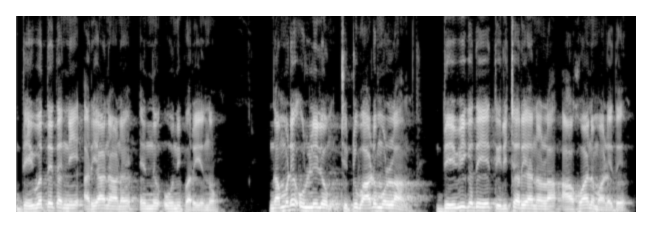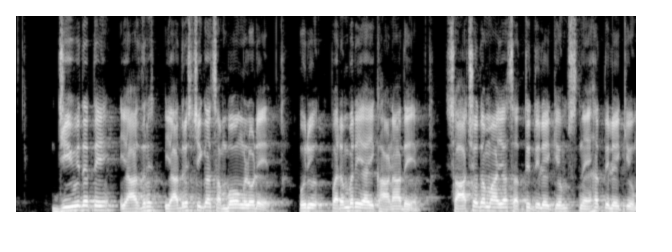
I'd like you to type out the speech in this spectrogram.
ദൈവത്തെ തന്നെ അറിയാനാണ് എന്ന് ഊന്നി പറയുന്നു. നമ്മുടെ ഉള്ളിലും ചുറ്റുപാടുമുള്ള ദൈവികതയെ തിരിച്ചറിയാനുള്ള ആഹ്വാനമാണിത്. ജീവിതത്തെ യാദൃ യാദൃശ്ചിക സംഭവങ്ങളുടെ ഒരു പരമ്പരയായി കാണാതെ ശാശ്വതമായ സത്യത്തിലേക്കും സ്നേഹത്തിലേക്കും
